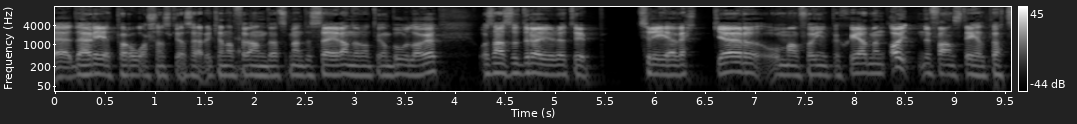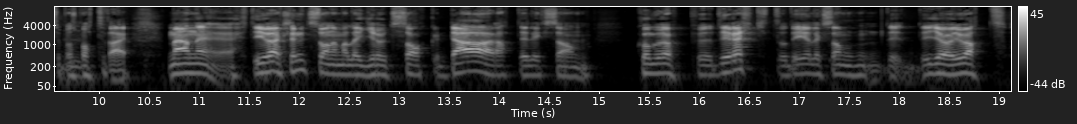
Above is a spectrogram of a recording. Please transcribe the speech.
Eh, det här är ett par år sedan ska jag säga, det kan ha förändrats men det säger ändå någonting om bolaget. Och sen så dröjer det typ tre veckor och man får in besked. Men oj, nu fanns det helt plötsligt på mm. Spotify. Men eh, det är ju verkligen inte så när man lägger ut saker där att det liksom kommer upp direkt och det är liksom, det, det gör ju att,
